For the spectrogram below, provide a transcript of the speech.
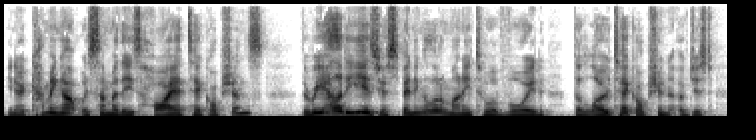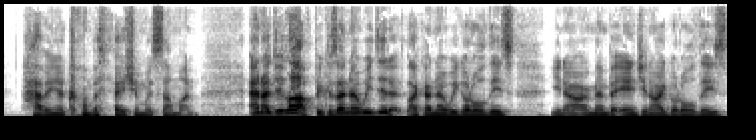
you know, coming up with some of these higher tech options, the reality is you're spending a lot of money to avoid the low tech option of just having a conversation with someone. And I do laugh because I know we did it. Like I know we got all these, you know, I remember Angie and I got all these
